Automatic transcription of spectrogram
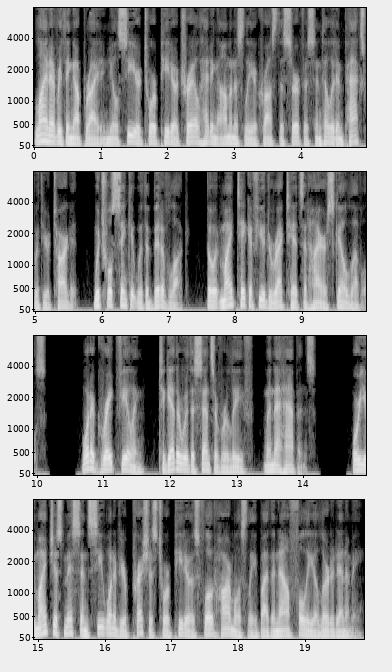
Line everything up right and you'll see your torpedo trail heading ominously across the surface until it impacts with your target, which will sink it with a bit of luck, though it might take a few direct hits at higher skill levels. What a great feeling, together with a sense of relief, when that happens. Or you might just miss and see one of your precious torpedoes float harmlessly by the now fully alerted enemy.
